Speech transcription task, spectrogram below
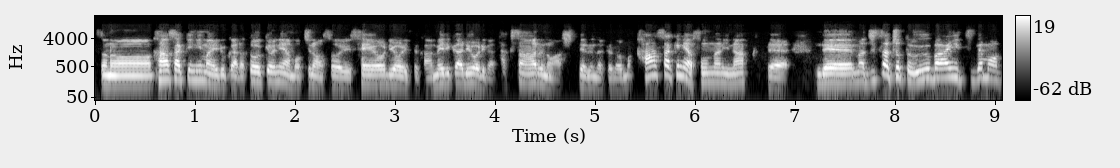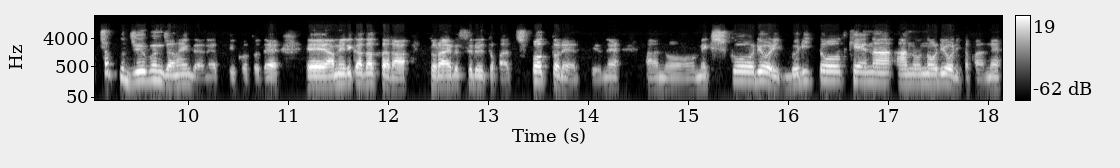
その、川崎に今いるから、東京にはもちろんそういう西洋料理とかアメリカ料理がたくさんあるのは知ってるんだけど、まあ、川崎にはそんなになくて、で、まあ、実はちょっとウーバーイーツでもちょっと十分じゃないんだよねっていうことで、えー、アメリカだったらドライブスルーとかチポットレーっていうね、あの、メキシコ料理、ブリトー系なあのの料理とかね、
